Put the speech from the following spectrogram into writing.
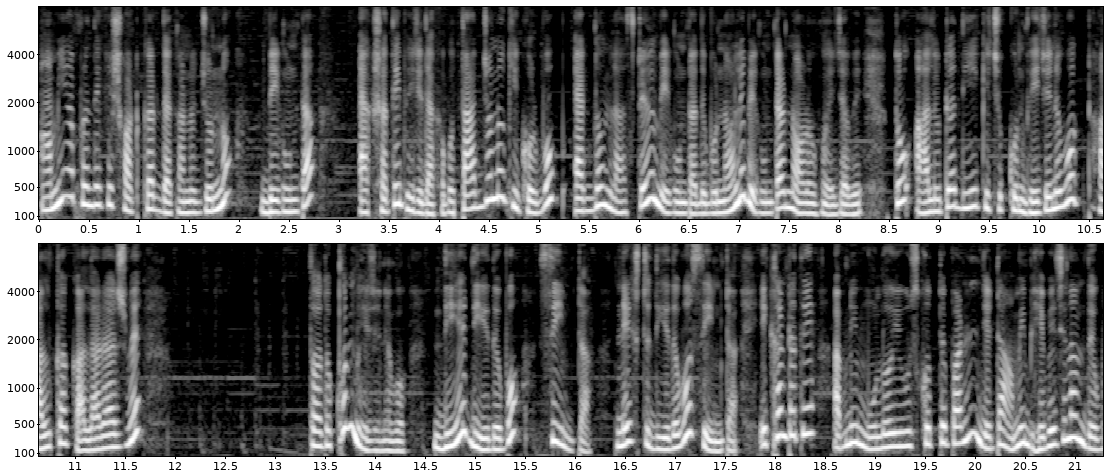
আমি আপনাদেরকে শর্টকাট দেখানোর জন্য বেগুনটা একসাথে ভেজে দেখাবো। তার জন্য কি করব? একদম লাস্টে আমি বেগুনটা দেবো, নাহলে বেগুনটা নরম হয়ে যাবে। তো আলুটা দিয়ে কিছুক্ষণ ভেজে নেব হালকা কালার আসবে। ততক্ষণ ভেজে নেব। দিয়ে দিয়ে দেবো সিমটা। নেক্সট দিয়ে দেবো সিমটা এখানটাতে আপনি মূলো ইউজ করতে পারেন, যেটা আমি ভেবেছিলাম দেব,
